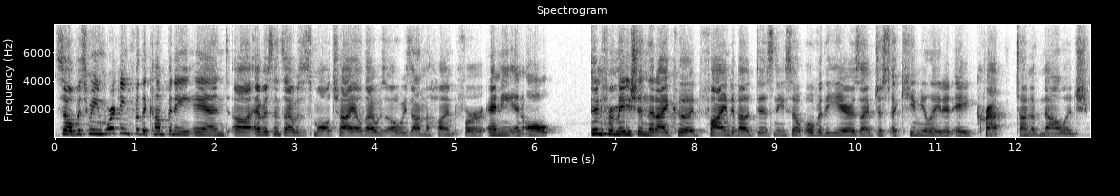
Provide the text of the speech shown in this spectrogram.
so between working for the company and uh, ever since I was a small child, I was always on the hunt for any and all information that I could find about Disney. So over the years, I've just accumulated a crap ton of knowledge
